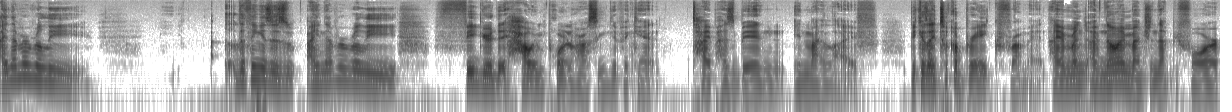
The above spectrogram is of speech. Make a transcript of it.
I never really. The thing is, is I never really figured how important or how significant type has been in my life because I took a break from it. I, men- I know I mentioned that before.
